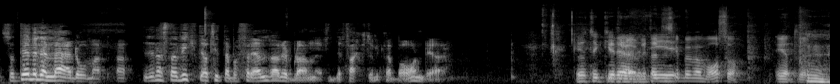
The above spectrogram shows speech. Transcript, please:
Så det är väl en lärdom att, att det är nästan viktigt att titta på föräldrar ibland, de facto vilka barn det är. Jag tycker det är trevligt att det ska behöva vara så, egentligen. Mm.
